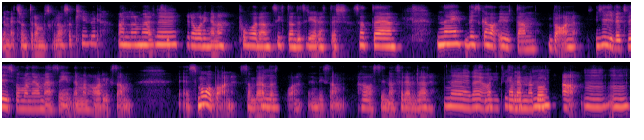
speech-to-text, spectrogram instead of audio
Nej, men jag tror inte de skulle ha så kul, alla de här Nej. fyraåringarna på våran sittande trerätters. Så att eh, nej, vi ska ha utan barn. Givetvis får man ha med sig när man har liksom eh, små barn som behöver Mm. få eh, liksom, ha sina föräldrar. Nära, som ja. man inte precis. kan lämna Mm. bort. Ja. Mm, mm,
